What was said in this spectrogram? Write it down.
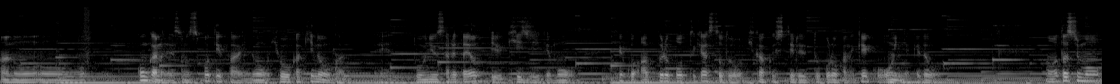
あのー、今回のねその Spotify の評価機能が、えー、導入されたよっていう記事でも結構 Apple Podcast と比較してるところがね結構多いんだけど、私も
